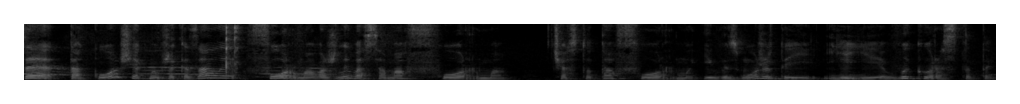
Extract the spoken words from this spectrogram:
це також, як ми вже казали, форма важлива, сама форма, частота форми, і ви зможете її використати.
